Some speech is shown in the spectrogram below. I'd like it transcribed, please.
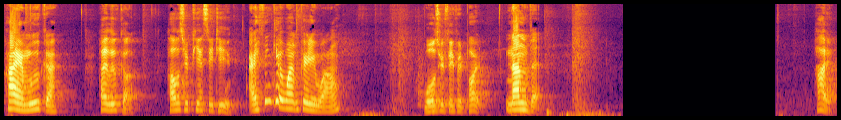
Hi, I'm Luca. Hi, Luca. How was your PSAT? I think it went pretty well. What was your favorite part? None of it. Hi,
